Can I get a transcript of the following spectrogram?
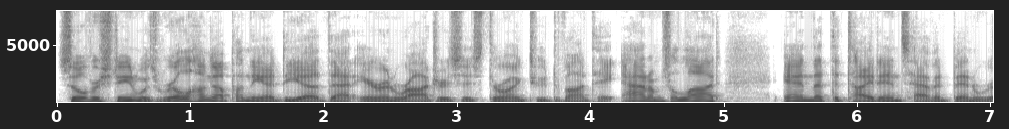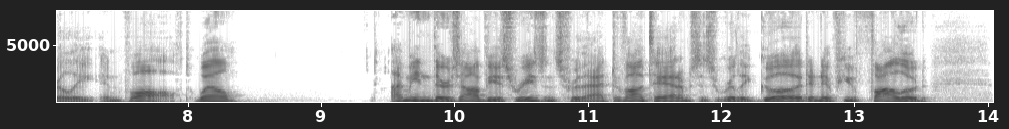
Silverstein was real hung up on the idea that Aaron Rodgers is throwing to Davante Adams a lot and that the tight ends haven't been really involved. Well, I mean, there's obvious reasons for that. Davante Adams is really good, and if you followed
